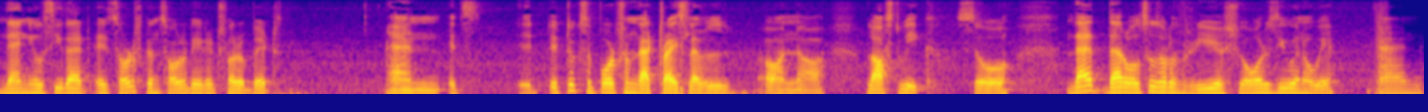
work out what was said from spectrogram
then you'll see that it's sort of consolidated for a bit. And it's it, it took support from that price level on uh, last week. So that that also sort of reassures you in a way. And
